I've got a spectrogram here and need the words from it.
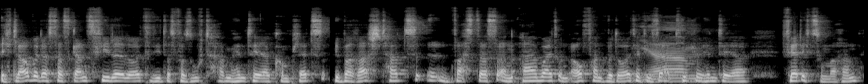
Ich glaube, dass das ganz viele Leute, die das versucht haben, hinterher komplett überrascht hat, was das an Arbeit und Aufwand bedeutet, ja. diese Artikel hinterher fertig zu machen.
